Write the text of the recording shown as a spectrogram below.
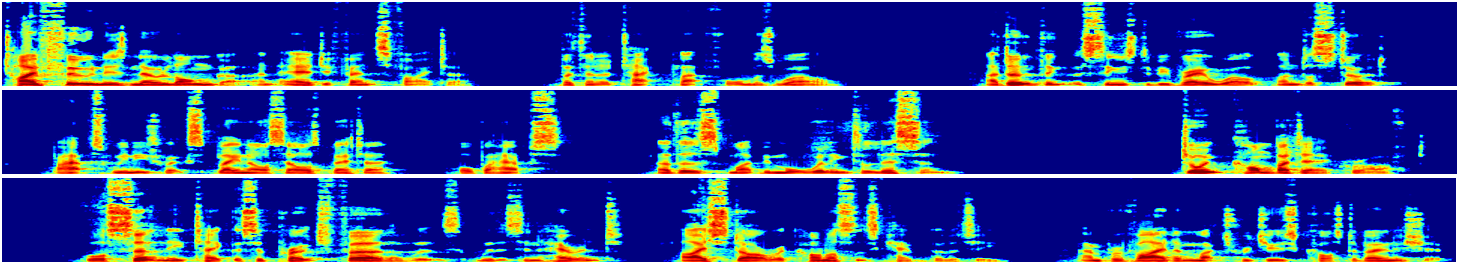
Typhoon is no longer an air defense fighter, but an attack platform as well. I don't think this seems to be very well understood. Perhaps we need to explain ourselves better, or perhaps Others might be more willing to listen. Joint combat aircraft will certainly take this approach further with, with its inherent ISTAR reconnaissance capability and provide a much reduced cost of ownership.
